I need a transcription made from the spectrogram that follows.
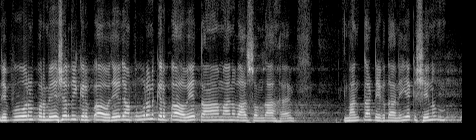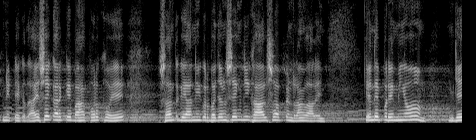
ਜੇ ਪੂਰਨ ਪਰਮੇਸ਼ਰ ਦੀ ਕਿਰਪਾ ਹੋ ਜੇ ਜਾਂ ਪੂਰਨ ਕਿਰਪਾ ਹੋਵੇ ਤਾਂ ਮਨ ਵਾਸ ਆਉਂਦਾ ਹੈ। ਮਨ ਤਾਂ ਟਿਕਦਾ ਨਹੀਂ, ਇੱਕ ਛੇ ਨੂੰ ਛਿਨ ਨਹੀਂ ਟਿਕਦਾ। ਇਸੇ ਕਰਕੇ ਮਹਾਂਪੁਰਖ ਹੋਏ, ਸੰਤ ਗਿਆਨੀ ਗੁਰਬਚਨ ਸਿੰਘ ਜੀ ਖਾਲਸਾ ਪਿੰਡਰਾਂ ਵਾਲੇ, ਕਹਿੰਦੇ, ਪ੍ਰੇਮੀਓ, ਜੇ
